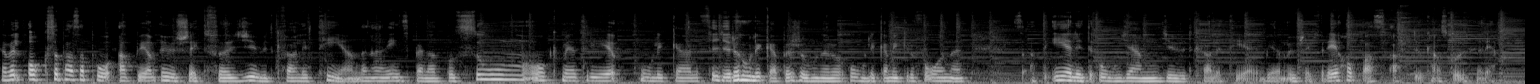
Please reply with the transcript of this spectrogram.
Jag vill också passa på att be om ursäkt för ljudkvaliteten. Den här är inspelad på Zoom och med tre olika, fyra olika personer och olika mikrofoner. Så att det är lite ojämn ljudkvalitet. Jag ber om ursäkt för det. Hoppas att du kan stå ut med det.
